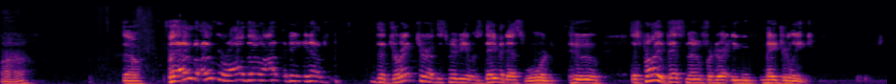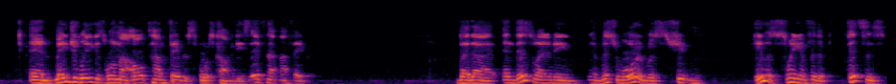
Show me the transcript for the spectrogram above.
Uh huh. So, but over, overall, though, I, I mean, you know, the director of this movie was David S. Ward, who is probably best known for directing Major League. And Major League is one of my all-time favorite sports comedies, if not my favorite. But uh, in this one, I mean, you know, Mr. Ward was shooting; he was swinging for the fences,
